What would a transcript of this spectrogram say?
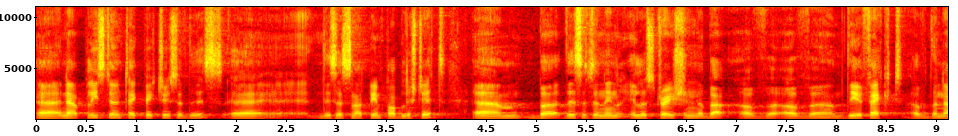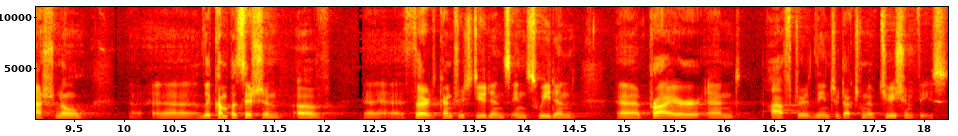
Uh, now, please don't take pictures of this. Uh, this has not been published yet, um, but this is an illustration about, of, of um, the effect of the national, uh, the composition of third country students in Sweden uh, prior and after the introduction of tuition fees.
